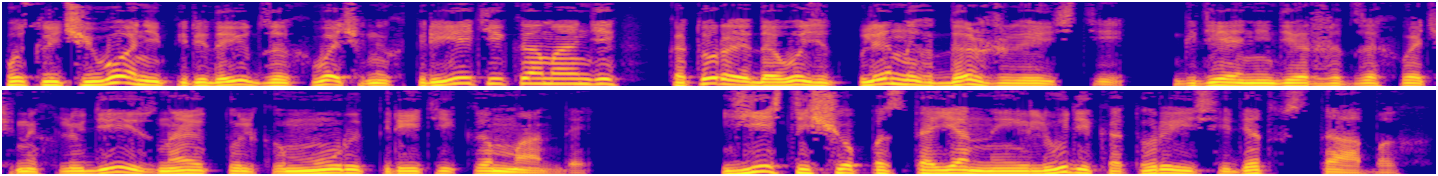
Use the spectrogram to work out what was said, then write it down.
после чего они передают захваченных третьей команде, которая довозит пленных до жести, где они держат захваченных людей и знают только муры третьей команды. Есть еще постоянные люди, которые сидят в стабах.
